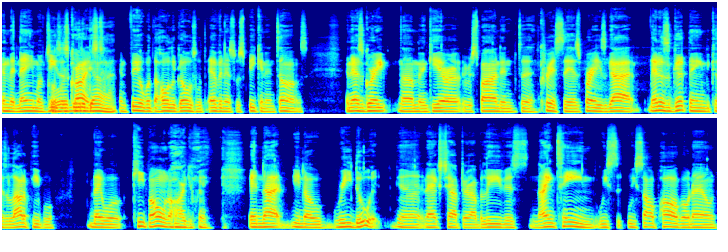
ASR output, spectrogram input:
in the name of Jesus Glory Christ and filled with the Holy Ghost, with evidence of speaking in tongues." And that's great. Um, and Kiera responding to Chris says, "Praise God." That is a good thing because a lot of people they will keep on arguing and not, you know, redo it. Uh, next chapter, I believe, is 19. We we saw Paul go down,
